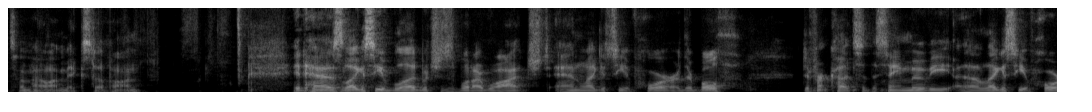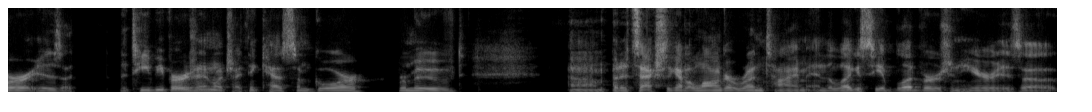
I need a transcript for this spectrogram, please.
somehow I'm mixed up on. It has Legacy of Blood, which is what I watched, and Legacy of Horror. They're both different cuts of the same movie. Uh, Legacy of Horror is a, the TV version, which I think has some gore removed, um, but it's actually got a longer runtime. And the Legacy of Blood version here is a,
